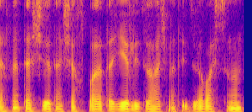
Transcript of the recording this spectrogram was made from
dəfni təşkil edən şəxs barədə yerli icra hakimiyyəti icra başçısının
